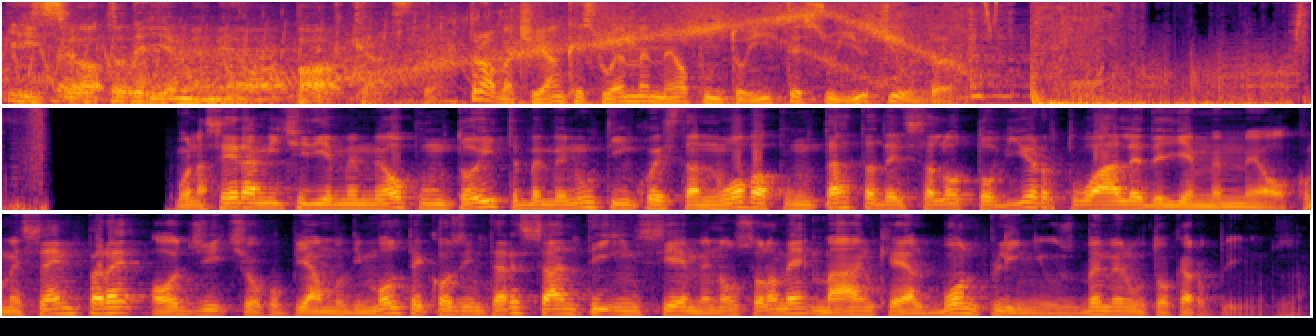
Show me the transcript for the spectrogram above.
Il salotto degli MMO podcast. Trovaci anche su MMO.it e su YouTube. Buonasera amici di MMO.it, benvenuti in questa nuova puntata del salotto virtuale degli MMO. Come sempre, oggi ci occupiamo di molte cose interessanti insieme non solo a me, ma anche al buon Plinius. Benvenuto caro Plinius.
